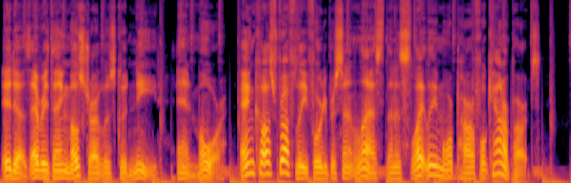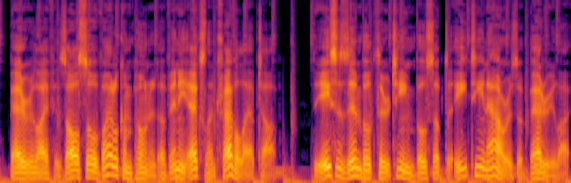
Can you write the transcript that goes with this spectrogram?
It does everything most travelers could need, and more, and costs roughly 40% less than its slightly more powerful counterparts. Battery life is also a vital component of any excellent travel laptop. The Asus ZenBook 13 boasts up to 18 hours of battery life,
